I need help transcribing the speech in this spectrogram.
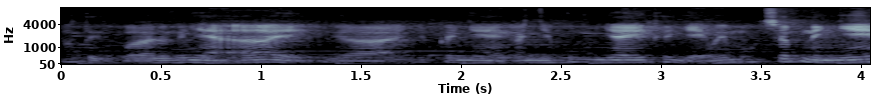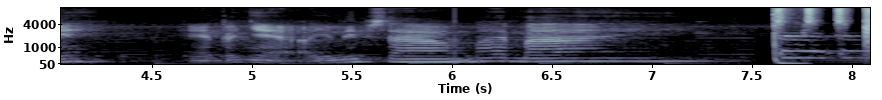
Nó tuyệt vời luôn cả nhà ơi. Rồi, chúc cả nhà có những phút giây thư giãn với món súp này nhé. Hẹn cả nhà ở những clip sau. Bye bye.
